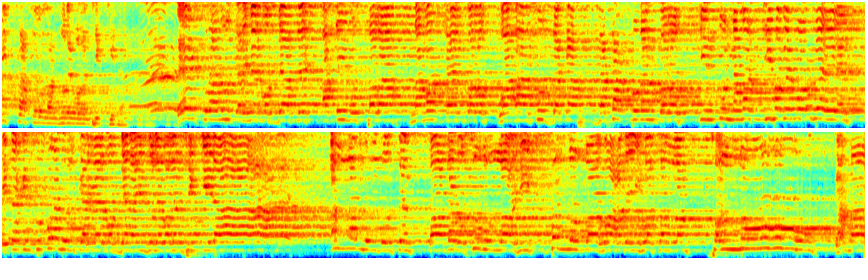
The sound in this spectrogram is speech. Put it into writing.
মিথ্যা স্লোগান, জোরে বলেন ঠিক কিনা? এই কোরআনুল কারিমের মধ্যে আছে আকিমুস সালাহ নামাজ কায়েম করো, ওয়া আতুজ যাকাত যাকাত প্রদান করো, কিন্তু নামাজ কীভাবে পড়বেন? এটা কিন্তু কোরআনুল কারিমের মধ্যে নাই, জোরে বলেন ঠিক কিনা? আল্লাহ নবী বলছেন কালা রাসূলুল্লাহ সাল্লাল্লাহু আলাইহি ওয়াসাল্লাম, সাল্লু কামা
